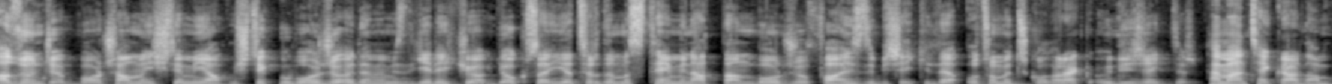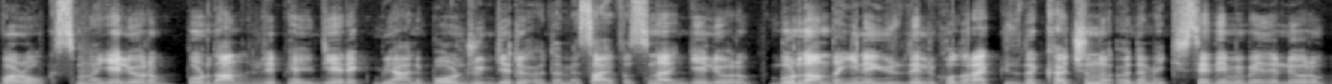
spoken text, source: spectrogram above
Az önce borç alma işlemi yapmıştık. Bu borcu ödememiz gerekiyor. Yoksa yatırdığımız teminattan borcu faizli bir şekilde otomatik olarak ödeyecektir. Hemen tekrardan borrow kısmına geliyorum. Buradan repay diyerek yani borcu geri ödeme ödeme sayfasına geliyorum. Buradan da yine yüzdelik olarak yüzde kaçını ödemek istediğimi belirliyorum.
